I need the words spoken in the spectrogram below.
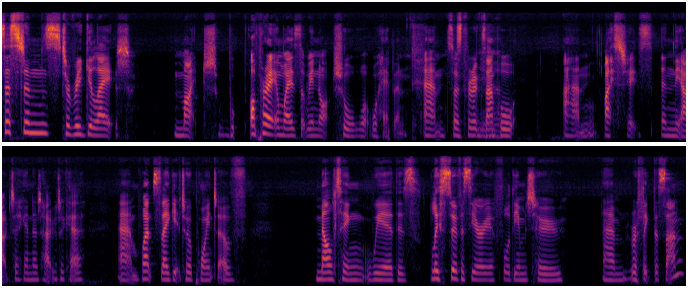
systems to regulate might w- operate in ways that we're not sure what will happen. Um, so, for example, um, ice sheets in the Arctic and Antarctica, um, once they get to a point of melting where there's less surface area for them to um, reflect the sun,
